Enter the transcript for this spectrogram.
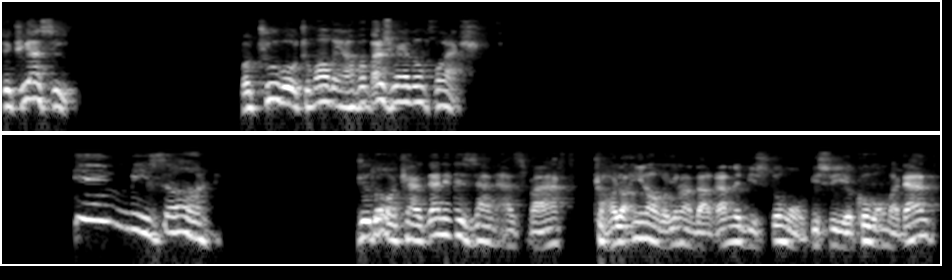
تو کی هستی؟ با چوب و چماق این حرفا برش اون خونش. این میزان جدا کردن زن از مرد که حالا این آقایون در قرن بیستم و بیست و یکم اومدند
